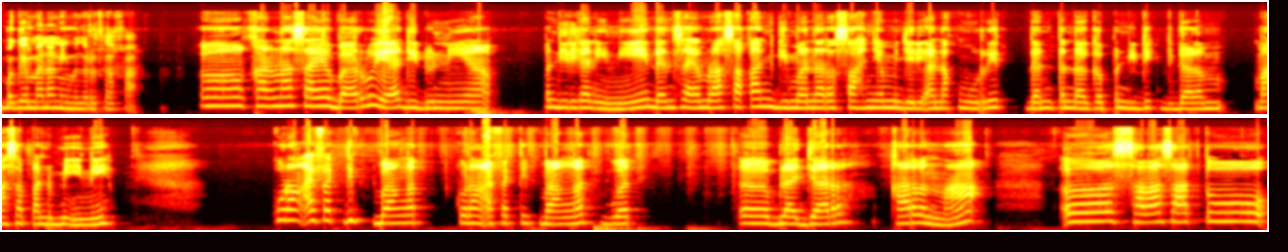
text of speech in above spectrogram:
Bagaimana nih menurut Kakak? Eh, karena saya baru ya di dunia pendidikan ini dan saya merasakan gimana resahnya menjadi anak murid dan tenaga pendidik di dalam masa pandemi ini kurang efektif banget kurang efektif banget buat eh, belajar karena eh, salah satu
